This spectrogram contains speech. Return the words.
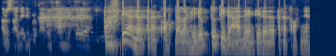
Harus ada dipertaruhkan gitu ya. Pasti ada trade off dalam hidup tuh tidak ada yang tidak ada trade offnya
